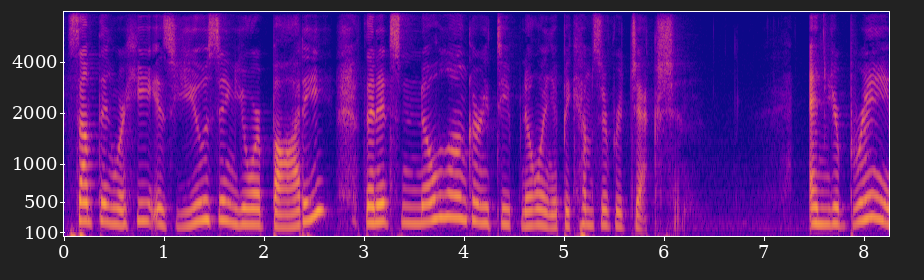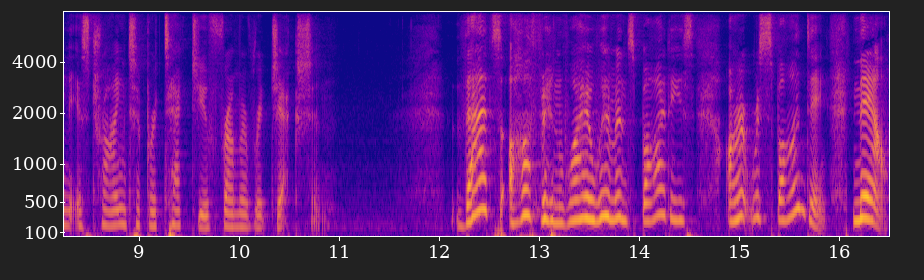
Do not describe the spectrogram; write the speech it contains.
something where he is using your body, then it's no longer a deep knowing, it becomes a rejection. And your brain is trying to protect you from a rejection. That's often why women's bodies aren't responding. Now,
